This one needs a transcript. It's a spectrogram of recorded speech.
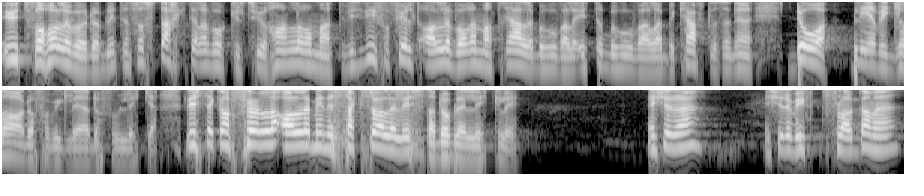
ut fra Hollywood og blitt en så sterk del av vår kultur, handler om at hvis vi får fylt alle våre materielle behov eller ytterbehov eller bekreftelser, da blir vi glad, da får vi glede og får lykke. Hvis jeg kan følge alle mine seksuelle lyster, da blir jeg lykkelig. Er ikke det? Er ikke det vi flagger med?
